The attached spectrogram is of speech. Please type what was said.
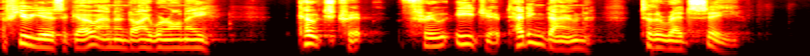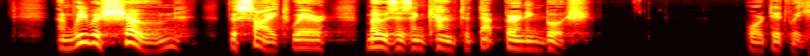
A few years ago, Anne and I were on a coach trip through Egypt, heading down to the Red Sea. And we were shown the site where Moses encountered that burning bush. Or did we?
